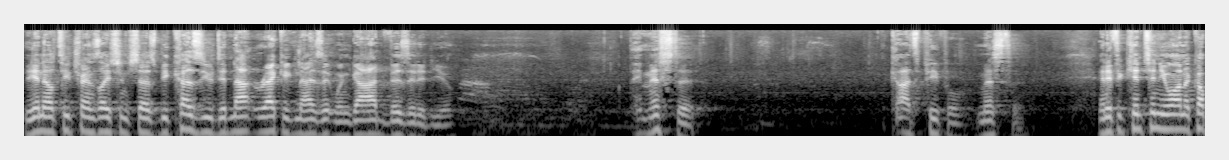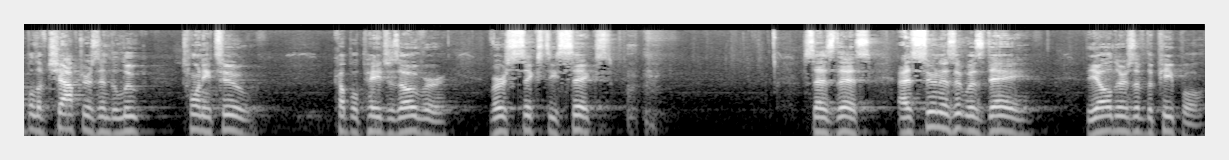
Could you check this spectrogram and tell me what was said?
The NLT translation says, because you did not recognize it when God visited you. They missed it. God's people missed it. And if you continue on a couple of chapters into Luke 22, couple pages over, verse 66 says this As soon as it was day, the elders of the people,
